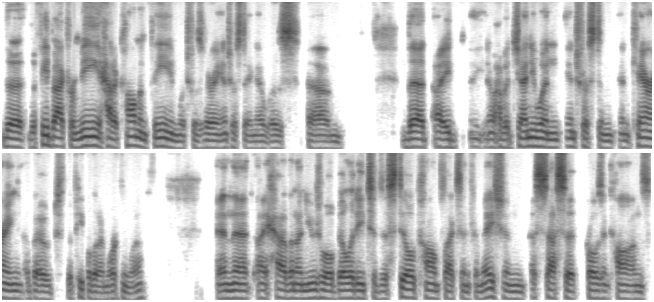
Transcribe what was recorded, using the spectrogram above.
the the feedback for me had a common theme, which was very interesting. It was um, that I you know have a genuine interest in, in caring about the people that I'm working with, and that I have an unusual ability to distill complex information, assess it, pros and cons,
